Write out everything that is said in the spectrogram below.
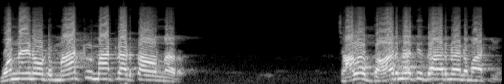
మొన్న ఆయన ఒకటి మాటలు మాట్లాడుతా ఉన్నారు. చాలా దారుణాతి దారుణమైన మాటలు.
